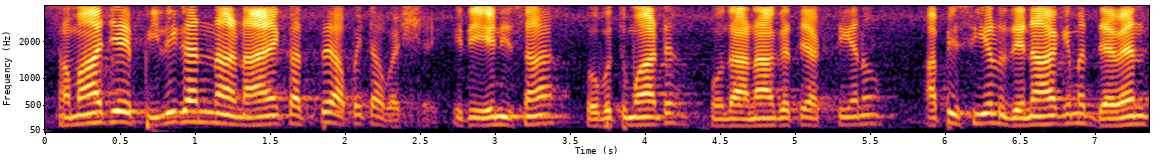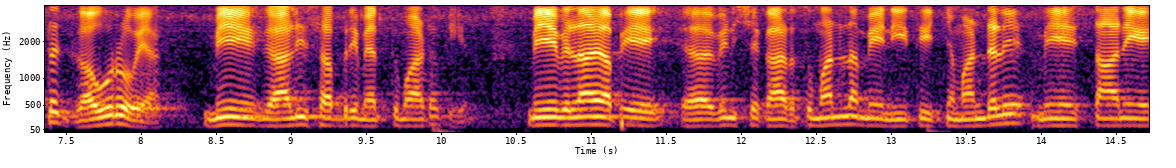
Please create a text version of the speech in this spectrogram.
සමාජයේ පිළිගන්නා නායකත්වය අපිට අවශ්‍යයි. ඉතින් ඒ නිසා ඔබතුමාට හොඳ අනාගතයක් තියෙනවා. අපි සියලු දෙනාගේම දැවැන්ත ගෞරවයක් මේ ගාලි සබ්‍රි මැත්තුමාට තියෙනවා. මේ වෙලාවේ අපේ විනිශ්චයකාරතුමන්ලා මේ නීතිඥ මණ්ඩලය මේ ස්ථානයේ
